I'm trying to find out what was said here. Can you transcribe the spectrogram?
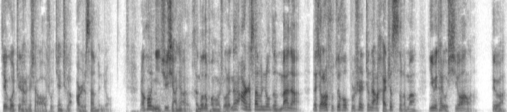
结果这两只小老鼠坚持了二十三分钟。然后你去想想，很多的朋友说了，那二十三分钟怎么办呢？那小老鼠最后不是挣扎了还是死了吗？因为它有希望了，对吧？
